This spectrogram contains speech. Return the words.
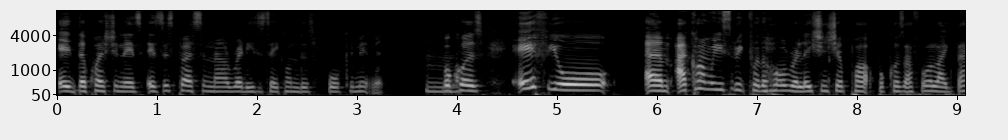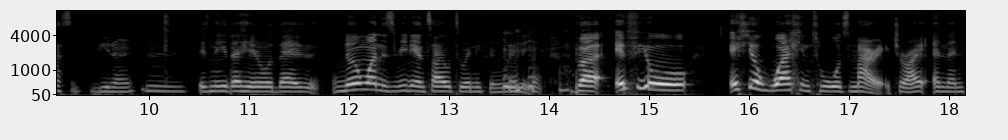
It, the question is, is this person now ready to take on this full commitment? Mm. Because if you're um I can't really speak for the whole relationship part because I feel like that's you know Mm. is neither here or there. No one is really entitled to anything really. but if you're if you're working towards marriage, right, and then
